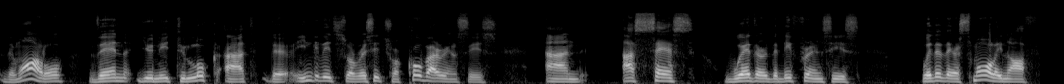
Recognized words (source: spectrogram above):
the model, then you need to look at the individual residual covariances and assess whether the differences, whether they're small enough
